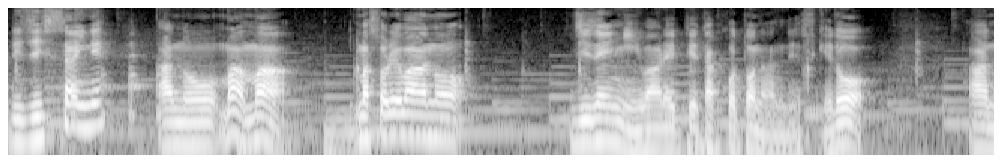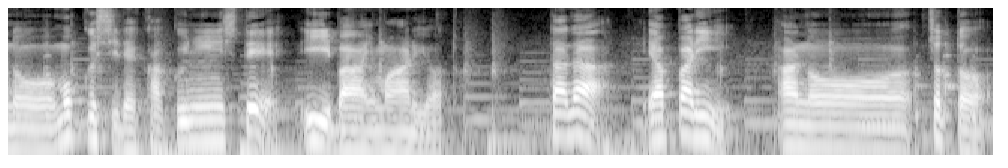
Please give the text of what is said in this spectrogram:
で実際ねあのまあまあまあそれはあの事前に言われてたことなんですけどあの目視で確認していい場合もあるよとただやっぱりあのちょっと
